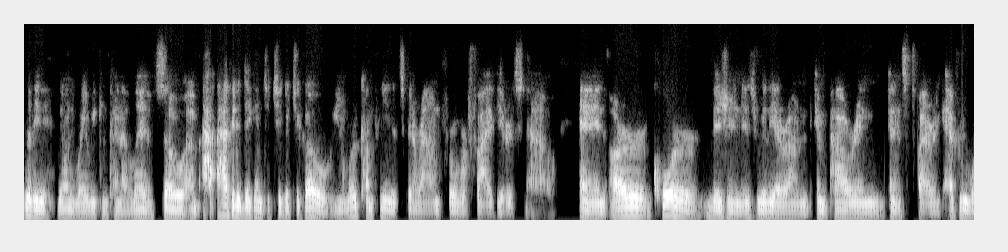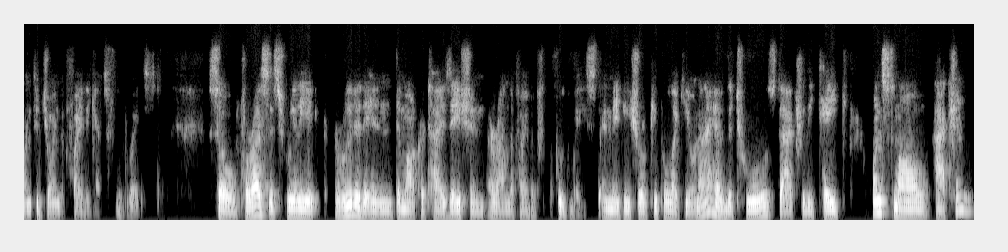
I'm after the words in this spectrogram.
really the only way we can kind of live. So I'm ha- happy to dig into Too Good to Go. You know, we're a company that's been around for over five years now, and our core vision is really around empowering and inspiring everyone to join the fight against food waste. So for us, it's really rooted in democratization around the fight of food waste and making sure people like you and I have the tools to actually take one small action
